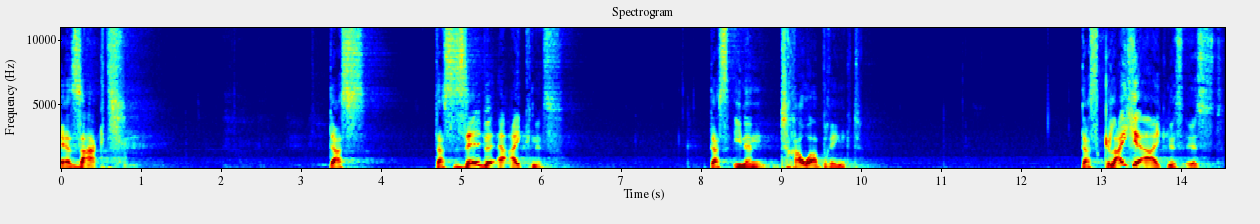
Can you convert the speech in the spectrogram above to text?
Er sagt, dass dasselbe Ereignis, das ihnen Trauer bringt, das gleiche Ereignis ist,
